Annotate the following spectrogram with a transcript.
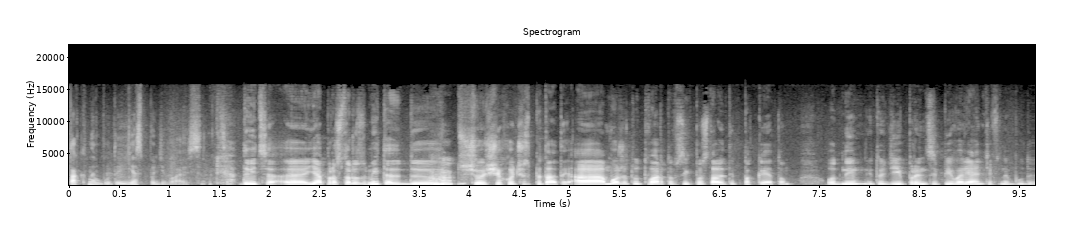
так не буде. Я сподіваюся на це. Дивіться, е, я просто розумієте, д- що ще хочу спитати. А може тут варто всіх поставити пакетом одним, і тоді, в принципі, варіантів не буде?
